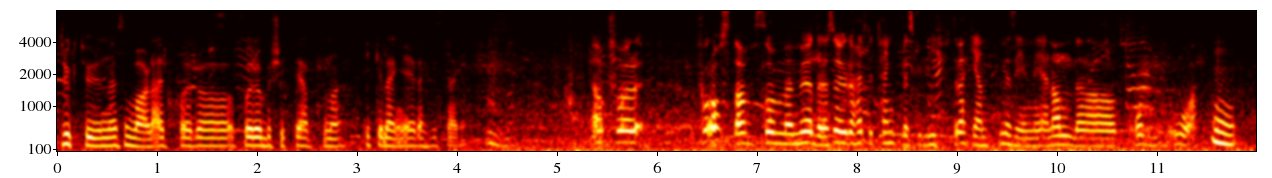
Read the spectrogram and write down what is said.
strukturene som var der for å, for å beskytte jentene, ikke lenger eksisterer. Ja, for, for oss da, som mødre så er det helt utenkelig å skulle gifte vekk jentene sine i en alder av tolv år. Eh,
